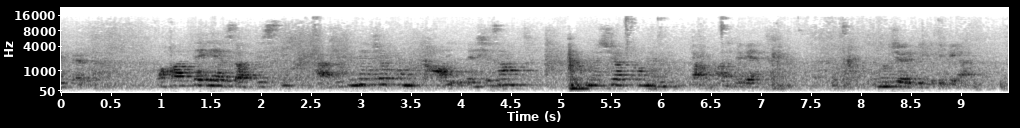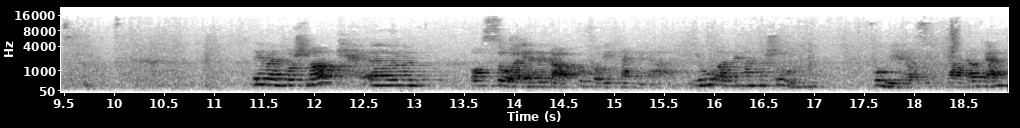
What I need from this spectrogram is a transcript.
begrunner. Og hadde jeg statistikk her, så kunne jeg kjørt på med tall, ikke sant? Jeg kunne kjørt på med ja, alt vi vet. Du må kjøre i bilen. Det var en forsmak. Uh, og så er det da hvorfor vi trenger det her. Jo, argumentasjonen omgir oss i hverdagen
